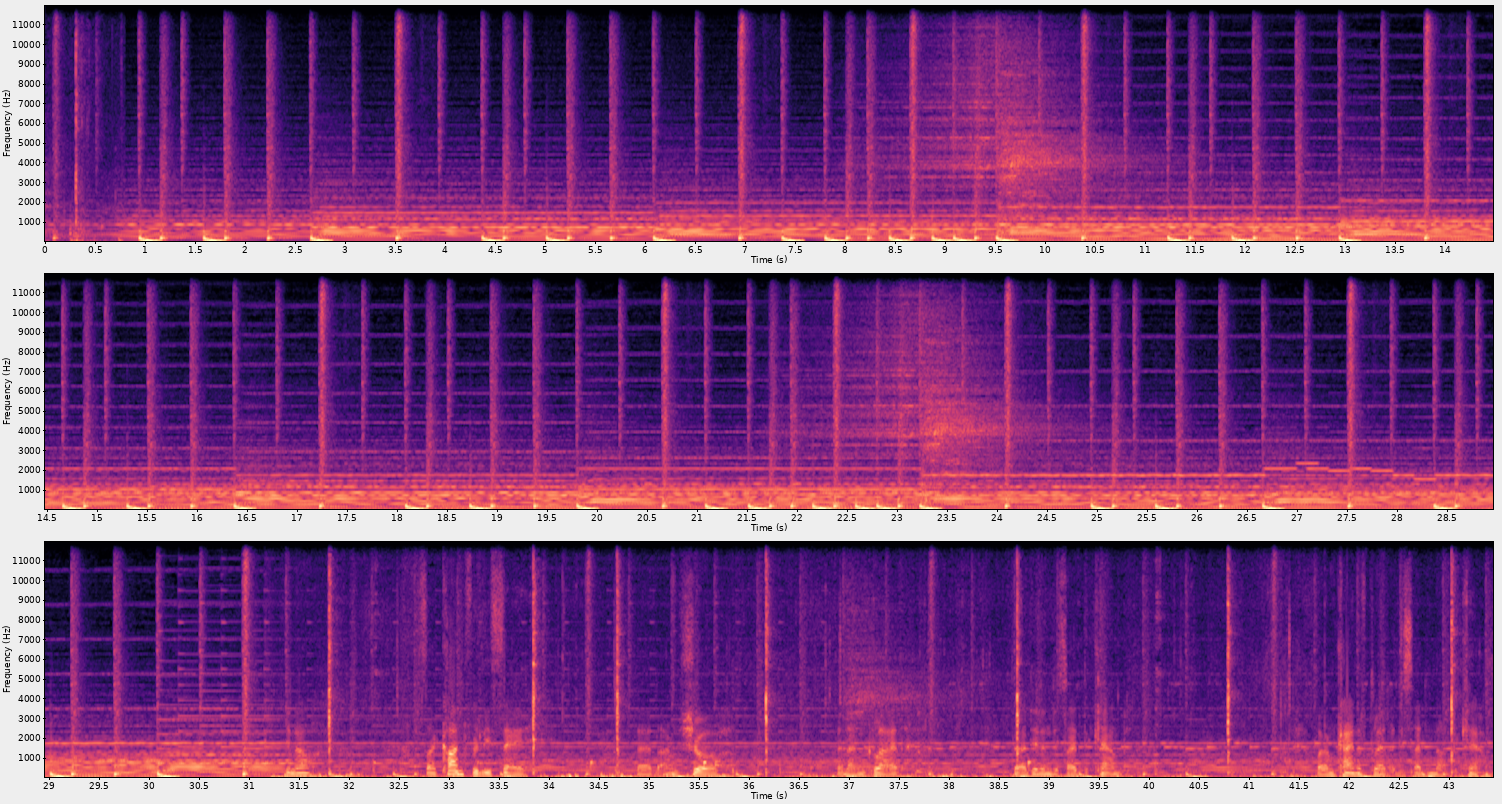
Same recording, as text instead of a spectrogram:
Can't really say that I'm sure that I'm glad that I didn't decide to camp. But I'm kind of glad I decided not to camp.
